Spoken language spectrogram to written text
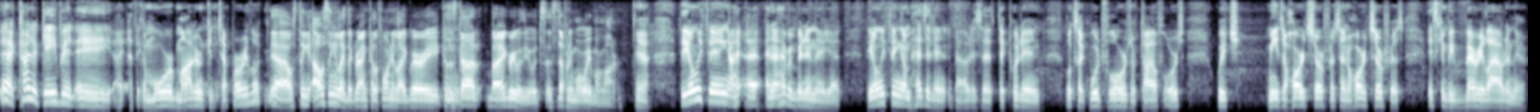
Yeah, it kind of gave it a, I, I think, a more modern, contemporary look. yeah. I was thinking, I was thinking like the Grand California, like very because it's got. But I agree with you. It's it's definitely more way more modern. Yeah. The only thing I, I and I haven't been in there yet. The only thing I'm hesitant about is that they put in looks like wood floors or tile floors, which means a hard surface and a hard surface. It's gonna be very loud in there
